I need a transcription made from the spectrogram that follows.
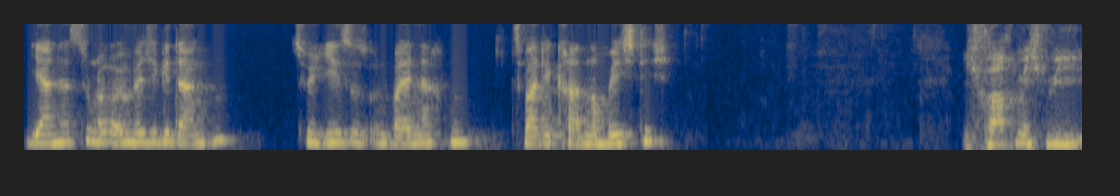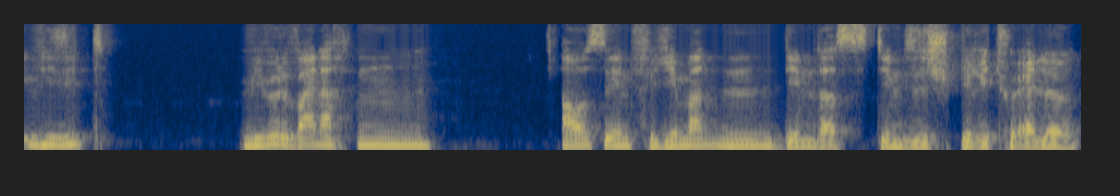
Jan, hast du noch irgendwelche Gedanken zu Jesus und Weihnachten? Das war dir gerade noch wichtig? Ich frage mich, wie, wie sieht, wie würde Weihnachten aussehen für jemanden, dem das, dem dieses Spirituelle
